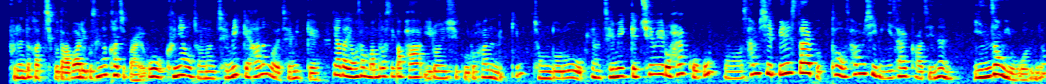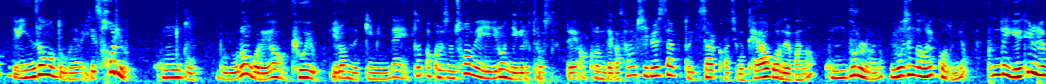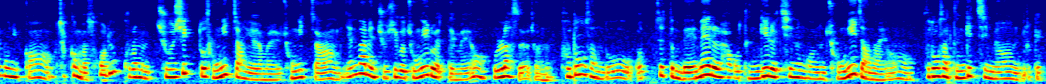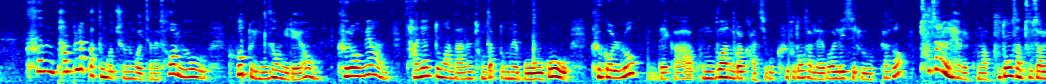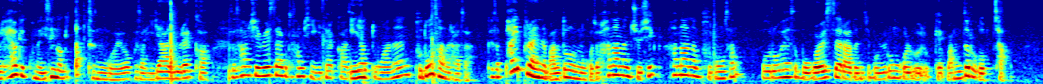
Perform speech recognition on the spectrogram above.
브랜드 가치고 나발이고 생각하지 말고 그냥 저는 재밌게 하는 거예요 재밌게. 야 나 영상 만들었으니까 봐. 이런 식으로 하는 느낌 정도로 그냥 재밌게 취미로 할 거고 어, 31살부터 32살까지는 인성이 오거든요. 근데 인성은 또 뭐냐면 이게 서류 공부 뭐 이런 거래요. 교육 이런 느낌인데 아 그래서 처음에 이런 얘기를 들었을 때 아 그럼 내가 31살부터 2살까지 뭐 대학원을 가나? 공부를 하나? 이런 생각을 했거든요 근데 얘기를 해보니까 잠깐만 서류? 그러면 주식도 종이장이란 말이에요. 종이장. 옛날엔 주식을 종이로 했다며요. 몰랐어요 저는. 부동산도 어쨌든 매매를 하고 등기를 치는 거는 종이잖아요. 부동산 등기 치면 이렇게 큰 팜플렛 같은 거 주는 거 있잖아요. 서류. 그것도 인성이래요. 그러면 4년 동안 나는 정작 돈을 모으고 그걸로 내가 공부한 걸 가지고 그 부동산 레버리지를 높여서 투자를 해야겠구나. 부동산 투자를 해야겠구나. 이 생각이 딱 드는 거예요. 그래서 야 유레카. 그래서 31살부터 32살까지 2년 동안은 부동산을 하자. 그래서 파이프라인을 만들어 놓는 거죠. 하나는 주식, 하나는 부동산으로 해서 뭐 월세라든지 뭐 이런 걸로 이렇게 만들어 놓자.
